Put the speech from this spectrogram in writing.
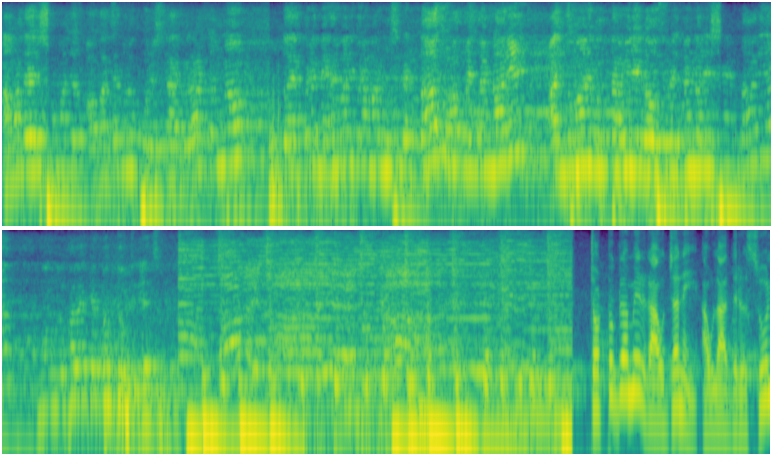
আমাদের সমাজের অগাছাগুলো পরিষ্কার করার জন্য দয়া করে মেহরবানি করে আমার মুর্শিদ আমদাদ হক মেজবান্ডারি আঞ্জুমান মুত্তাহিনে গৌস মেজবান্ডারি শেমদাদিয়া মঙ্গল ভালাকে বক্তব্য দিয়েছেন চট্টগ্রামের রাউজানে আউলাদ রসুল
